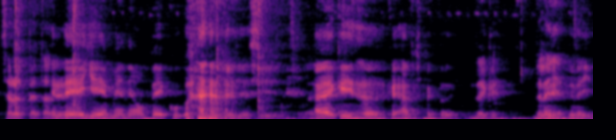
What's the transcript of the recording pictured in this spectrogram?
Se respeta. L, L, M, N, O, P, Q. Elle, sí. A ver, ¿qué dices al respecto de, ¿De qué? ¿De la elle? de la ella?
